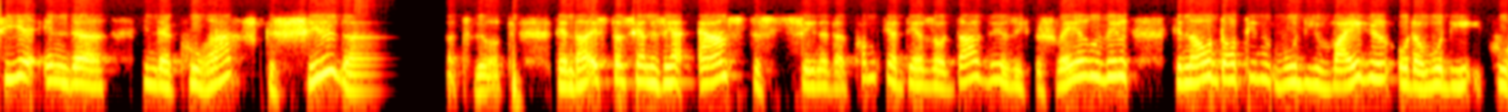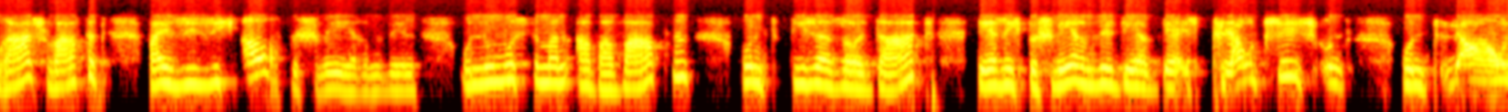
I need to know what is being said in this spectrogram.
hier in der, in der Courage geschildert wird. Denn da ist das ja eine sehr ernste Szene. Da kommt ja der Soldat, der sich beschweren will, genau dorthin, wo die Weigel oder wo die Courage wartet, weil sie sich auch beschweren will. Und nun musste man aber warten und dieser Soldat, der sich beschweren will, der, der ist plauzig und, und ja,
